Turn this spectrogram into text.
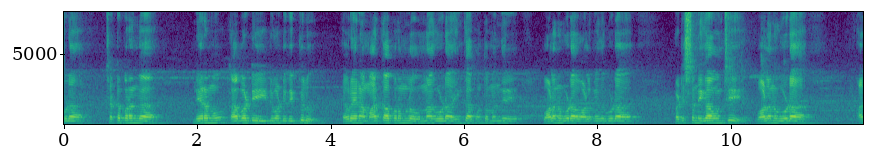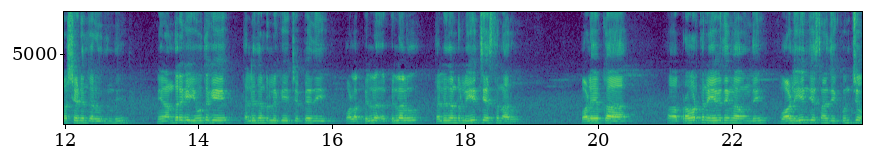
కూడా చట్టపరంగా నేరము. కాబట్టి ఇటువంటి వ్యక్తులు ఎవరైనా మార్కాపురంలో ఉన్నా కూడా ఇంకా కొంతమంది వాళ్ళను కూడా వాళ్ళ మీద కూడా పటిష్ట నిఘా ఉంచి వాళ్ళను కూడా అరెస్ట్ చేయడం జరుగుతుంది. నేను అందరికీ యువతకి తల్లిదండ్రులకి చెప్పేది వాళ్ళ పిల్ల పిల్లలు తల్లిదండ్రులు ఏం చేస్తున్నారు? వాళ్ళ యొక్క ప్రవర్తన ఏ విధంగా ఉంది? వాళ్ళు ఏం చేస్తున్నది? కొంచెం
